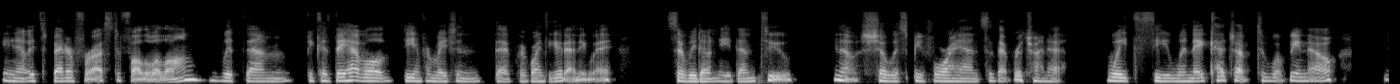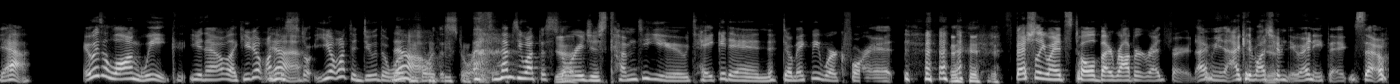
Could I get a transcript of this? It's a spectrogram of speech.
You know it's better for us to follow along with them because they have all the information that we're going to get anyway. So we don't need them mm-hmm. to you know show us beforehand so that we're trying to wait to see when they catch up to what we know. Yeah. It was a long week, you know, like you don't want the story, you don't want to do the work No. for the story. Sometimes you want the Yeah. story just come to you, take it in, don't make me work for it. Especially when it's told by Robert Redford. I mean, I could watch Yeah. him do anything. So,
